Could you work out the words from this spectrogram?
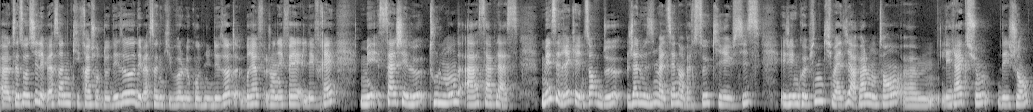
Euh, que ce soit aussi les personnes qui crachent sur le dos des autres, des personnes qui volent le contenu des autres. Bref, j'en ai fait les frais. Mais sachez-le, tout le monde a sa place. Mais c'est vrai qu'il y a une sorte de jalousie malsaine envers ceux qui réussissent. Et j'ai une copine qui m'a dit il y a pas longtemps, euh, les réactions des gens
